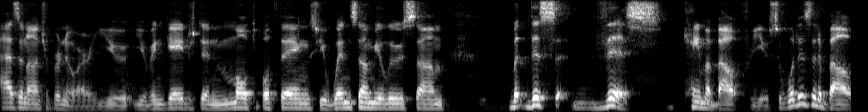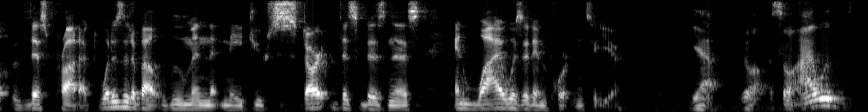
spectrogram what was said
as an entrepreneur. You you've engaged in multiple things. You win some, you lose some, but this this came about for you. So what is it about this product? What is it about Lumen that made you start this business, and why was it important to you? Yeah. So I would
